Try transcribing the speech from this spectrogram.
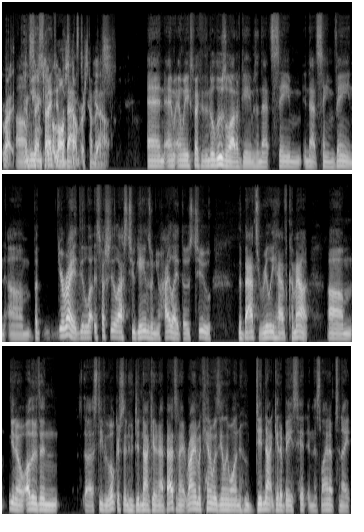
Right. Um, and we same type of loss numbers. to come yes. out and and and we expected them to lose a lot of games in that same in that same vein. Um, but you're right, the, especially the last two games when you highlight those two, the bats really have come out. Um, you know, other than uh, Stevie Wilkerson, who did not get an at bat tonight, Ryan McKenna was the only one who did not get a base hit in this lineup tonight,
